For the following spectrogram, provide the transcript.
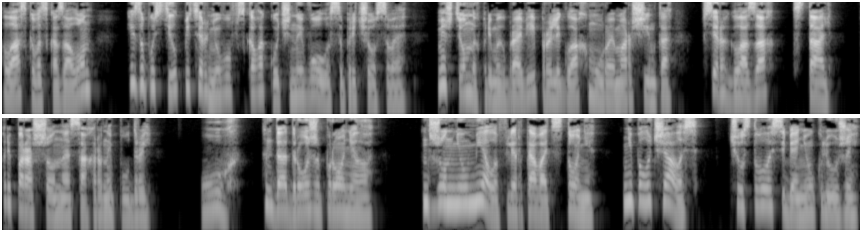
ласково сказал он и запустил пятерню в всколокоченные волосы, причесывая. Меж темных прямых бровей пролегла хмурая морщинка. В серых глазах сталь, припорошенная сахарной пудрой. «Ух, да дрожи проняло. Джун не умела флиртовать с Тони. Не получалось. Чувствовала себя неуклюжей.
